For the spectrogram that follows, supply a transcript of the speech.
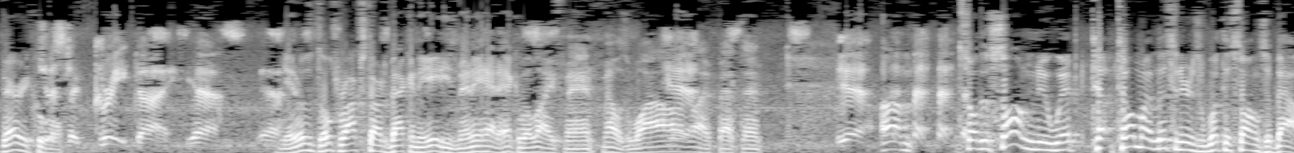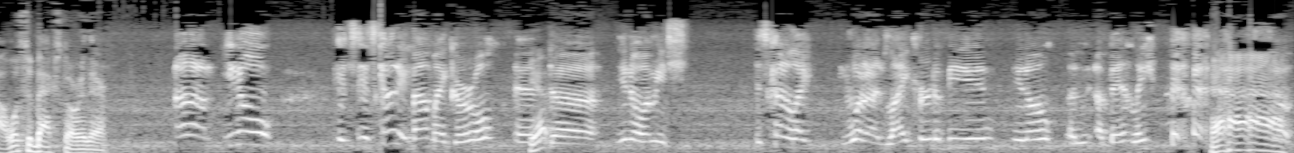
Very cool. Just a great guy. Yeah, yeah. Yeah, those those rock stars back in the '80s, man, they had a heck of a life, man. That was wild Yeah. life back then. Yeah. Um, so the song "New Whip," t- tell my listeners what the song's about. What's the backstory there? Um, you know, it's it's kind of about my girl, and Yep. uh, you know, I mean, she, it's kind of like what I'd like her to be in, you know, a, a Bentley. so,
